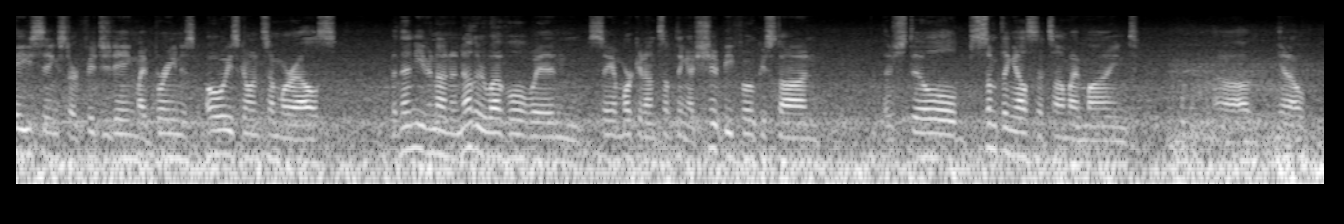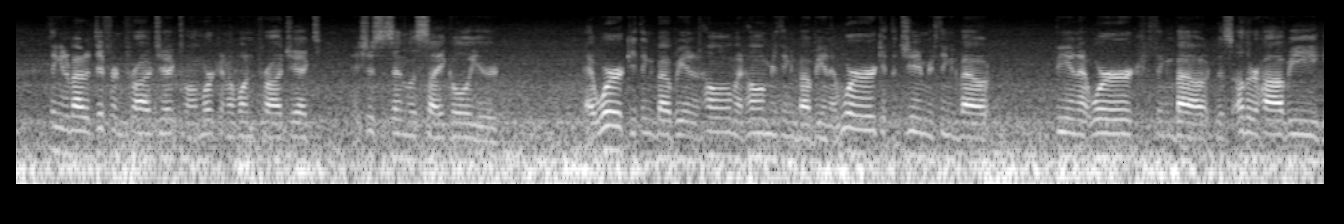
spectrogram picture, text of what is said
pacing, start fidgeting. My brain is always going somewhere else. But then, even on another level, when say I'm working on something I should be focused on, there's still something else that's on my mind. Um, you know, thinking about a different project while I'm working on one project. It's just this endless cycle. You're at work, you're thinking about being at home. At home, you're thinking about being at work. At the gym, you're thinking about being at work. Thinking about this other hobby.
